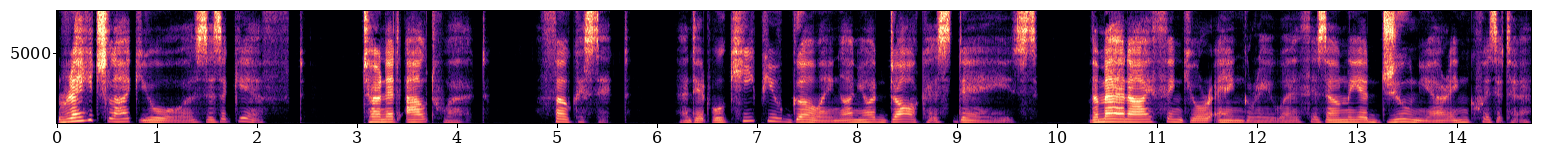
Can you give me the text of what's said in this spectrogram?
Rage like yours is a gift. Turn it outward. Focus it, and it will keep you going on your darkest days. The man I think you're angry with is only a junior inquisitor.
